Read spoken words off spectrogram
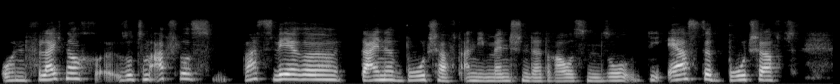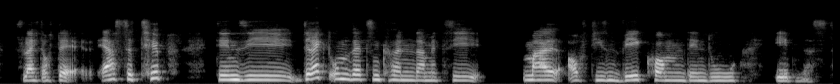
Und vielleicht noch so zum Abschluss, was wäre deine Botschaft an die Menschen da draußen? So die erste Botschaft, vielleicht auch der erste Tipp, den sie direkt umsetzen können, damit sie mal auf diesen Weg kommen, den du ebnest.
